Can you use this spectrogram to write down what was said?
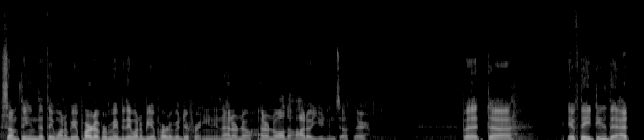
something that they want to be a part of, or maybe they want to be a part of a different union. I don't know. I don't know all the auto unions out there. But uh, if they do that,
